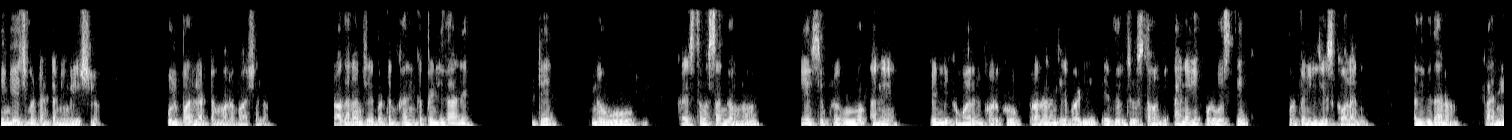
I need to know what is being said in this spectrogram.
ఎంగేజ్మెంట్ అంటాం ఇంగ్లీష్లో. పూల్ పండ్లు అంటాం మన భాషలో. ప్రధానం చేయబడ్డం కానీ ఇంకా పెళ్ళి కాలే. అంటే నువ్వు క్రైస్తవ సంఘము యేసు ప్రభు అనే పెళ్ళి కుమారుని కొరకు ప్రధానం చేయబడి ఎదురు చూస్తా ఉంది. ఆయన ఎప్పుడు వస్తే ఇప్పుడు పెళ్ళి చేసుకోవాలని. అది విధానం. కానీ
